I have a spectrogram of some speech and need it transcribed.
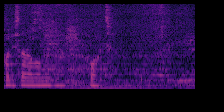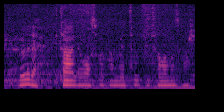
Polis arabamız var. Ford. Böyle. Bir tane de Volkswagen Beetle'ımız var.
